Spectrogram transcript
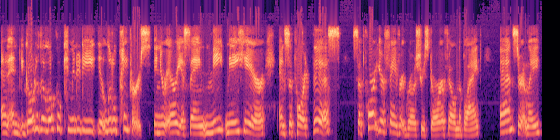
and, and go to the local community little papers in your area saying, meet me here and support this, support your favorite grocery store or fill in the blank, and certainly,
